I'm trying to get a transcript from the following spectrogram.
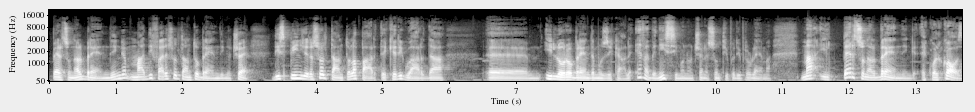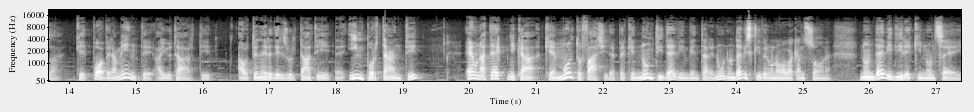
personal branding, ma di fare soltanto branding, cioè di spingere soltanto la parte che riguarda eh, il loro brand musicale e va benissimo, non c'è nessun tipo di problema, ma il personal branding è qualcosa che può veramente aiutarti a ottenere dei risultati eh, importanti. È una tecnica che è molto facile perché non ti devi inventare nulla, non devi scrivere una nuova canzone, non devi dire chi non sei,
